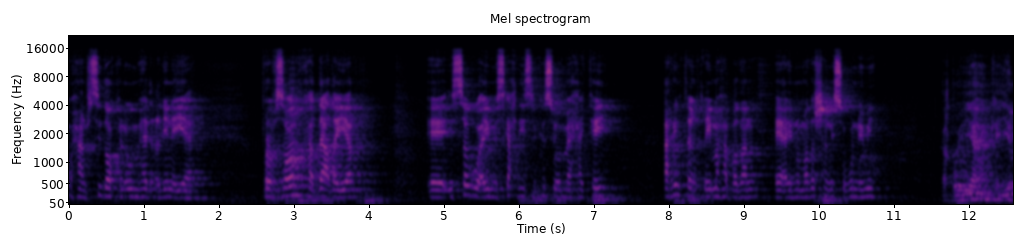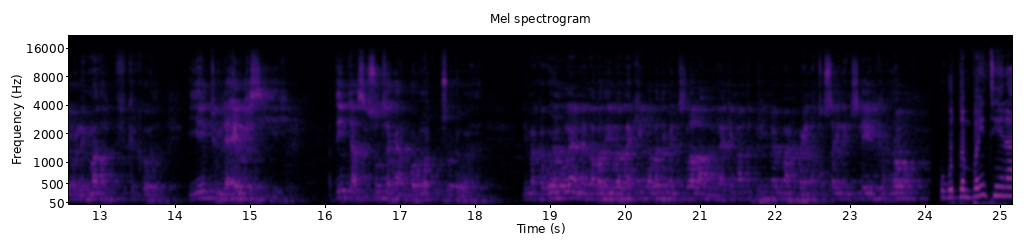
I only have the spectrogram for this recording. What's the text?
waxaan sidoo kale u mahad celinayaa profesorka da'da yar ee isagu ay maskaxdiisa ka soo maaxatay arrintan qiimaha badan ee aynu madashan isugu nimi. Aqoon-yahanka iyo culimada fikirkooda iyo intuu ilaahay wax siiyey. Haddii intaas isu tagaan horumarku u soo dhawaada imanka waynu leenahay labadiiba laakiin labadii baynu isla laabnay laakiin maanta premier bank bayna tusay inaynu isla heli karno ugu dambayntiina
